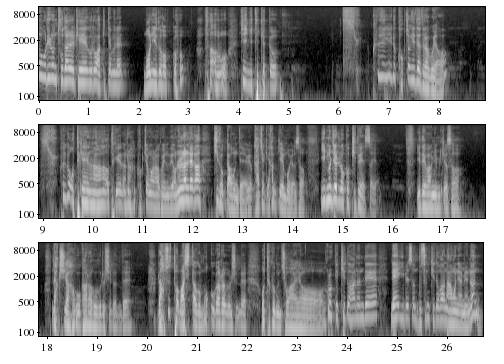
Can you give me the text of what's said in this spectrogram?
우리는 두 달 계획으로 왔기 때문에 머니도 없고 다뭐 비행기 티켓도 그래 이게 걱정이 되더라고요. 그러니까 어떻게 해야 되나 어떻게 해야 되나 걱정을 하고 있는데 어느 날 내가 기도 가운데 가족이 함께 모여서 이 문제를 놓고 기도했어요. 이 대왕님께서 낚시하고 가라고 그러시는데 랍스터 맛있다고 먹고 가라고 그러시는데 어떻게 하면 좋아요. 그렇게 기도하는데 내 입에서 무슨 기도가 나오냐면은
